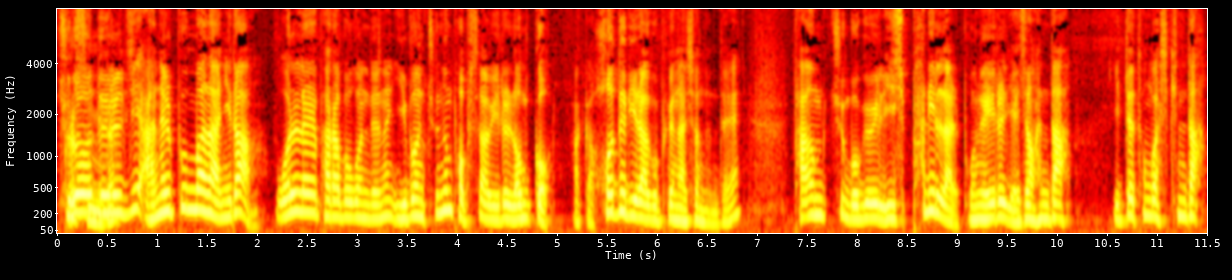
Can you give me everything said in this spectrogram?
줄어들지 않을 뿐만 아니라 원래 바라보건 되는 이번 주는 법사위를 넘고 아까 허들이라고 표현하셨는데 다음 주 목요일 28일 날 본회의를 예정한다. 이때 통과시킨다.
